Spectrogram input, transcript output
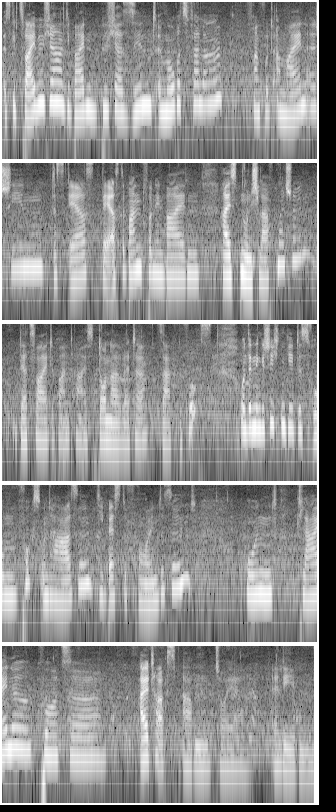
Es gibt zwei Bücher. Die beiden Bücher sind im Moritz Verlag, Frankfurt am Main erschienen. Das erst, der erste Band von den beiden heißt Nun schlaft mal schön. Der zweite Band heißt Donnerwetter, sagte Fuchs. Und in den Geschichten geht es um Fuchs und Hase, die beste Freunde sind und kleine, kurze Alltagsabenteuer erleben.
